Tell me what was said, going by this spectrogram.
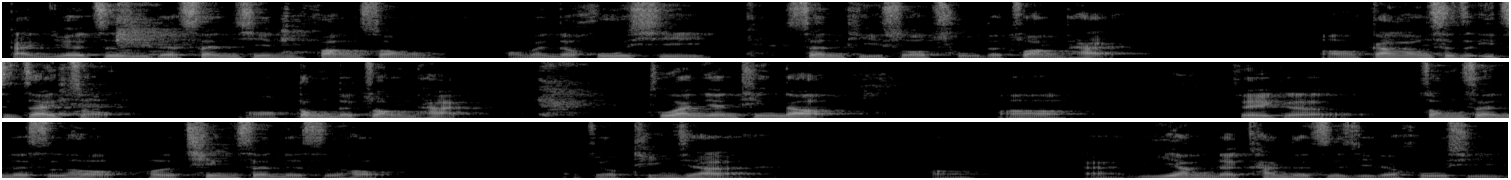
感觉自己的身心放松，我们的呼吸，身体所处的状态。哦，刚刚是一直在走，哦，动的状态，突然间听到，哦，这个钟声的时候或者庆声的时候，就停下来，哦，哎，一样的看着自己的呼吸，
